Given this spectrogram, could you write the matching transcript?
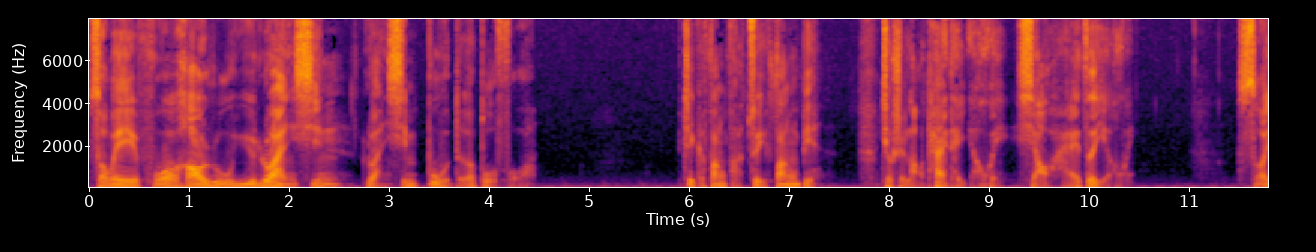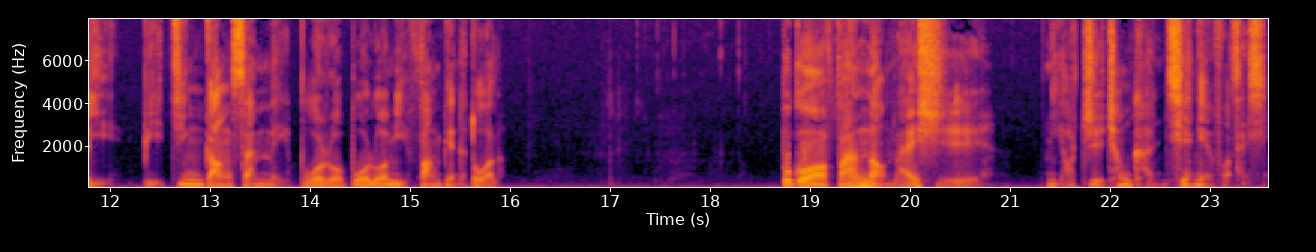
所谓佛号入于乱心，乱心不得不佛。这个方法最方便，就是老太太也会，小孩子也会，所以比金刚三昧、般若波罗蜜方便的多了。不过烦恼来时，你要至诚恳切念佛才行。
